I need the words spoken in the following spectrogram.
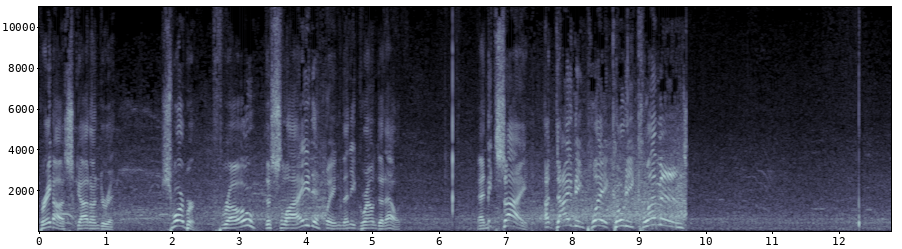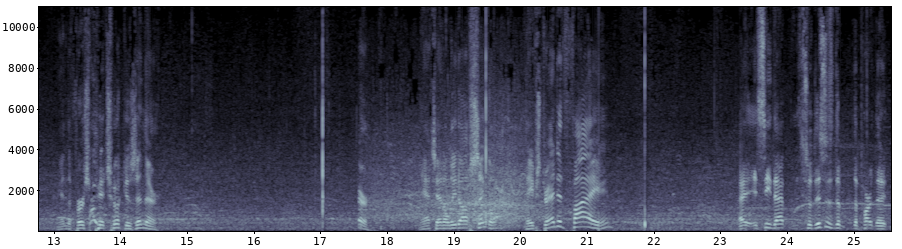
Breakus got under it. Schwarber throw the slide then he grounded out and right side a diving play Cody Clemens and the first pitch hook is in there there that's at a leadoff single they've stranded five Hey, see that so this is the the part that,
